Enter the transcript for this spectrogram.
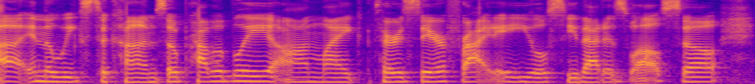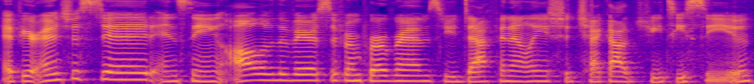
uh, in the weeks to come. So probably on like Thursday or Friday, you'll see that as well. So if you're interested in seeing all of the various different programs, you definitely should check out GTCU.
